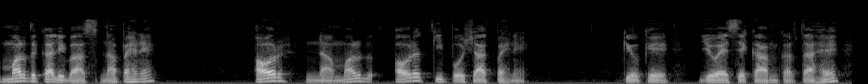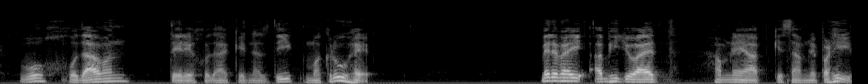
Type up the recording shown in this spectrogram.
مرد کا لباس نہ پہنے اور نہ مرد عورت کی پوشاک پہنے، کیونکہ جو ایسے کام کرتا ہے، وہ خداون تیرے خدا کے نزدیک مکرو ہے۔ میرے بھائی، ابھی جو آیت ہم نے آپ کے سامنے پڑھی،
